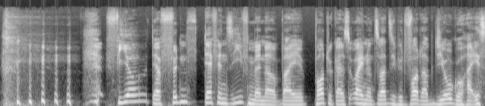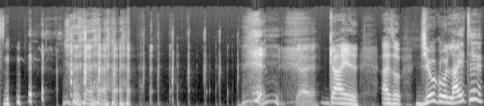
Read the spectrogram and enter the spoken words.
vier der fünf Defensivmänner bei Portugals U21 mit Vornamen Diogo heißen. Geil. Geil. Also Diogo Leite,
